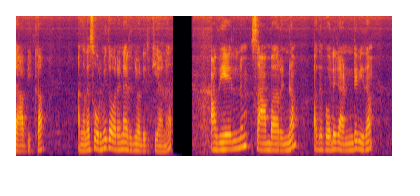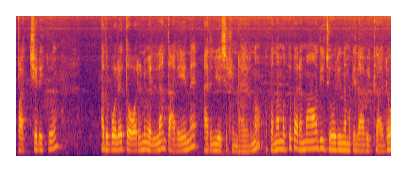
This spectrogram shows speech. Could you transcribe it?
ലാഭിക്കാം. അങ്ങനെ സുറുമി തോരൻ അരിഞ്ഞുകൊണ്ടിരിക്കുകയാണ്. അവിയലിനും സാമ്പാറിനും അതുപോലെ രണ്ട് വിധം പച്ചടിക്കും അതുപോലെ തോരനും എല്ലാം തലേന്ന് അരിഞ്ഞു വെച്ചിട്ടുണ്ടായിരുന്നു. അപ്പോൾ നമുക്ക് പരമാവധി ജോലി നമുക്ക് ലാഭിക്കാമല്ലോ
